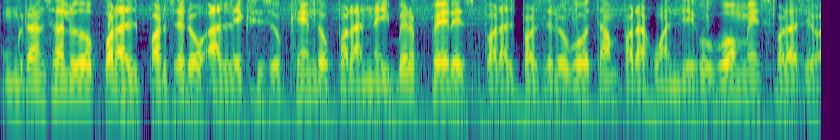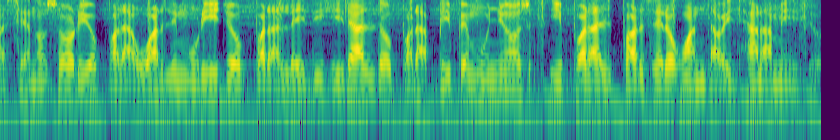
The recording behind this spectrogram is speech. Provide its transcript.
Un gran saludo para el parcero Alexis Oquendo, para Neiber Pérez, para el parcero Gotham, para Juan Diego Gómez, para Sebastián Osorio, para Warly Murillo, para Lady Giraldo, para Pipe Muñoz y para el parcero Juan David Jaramillo.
